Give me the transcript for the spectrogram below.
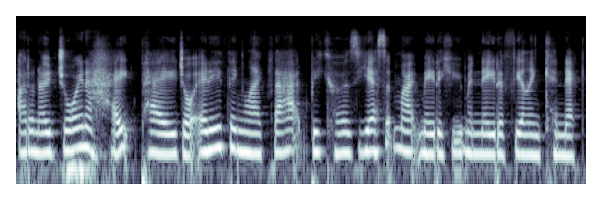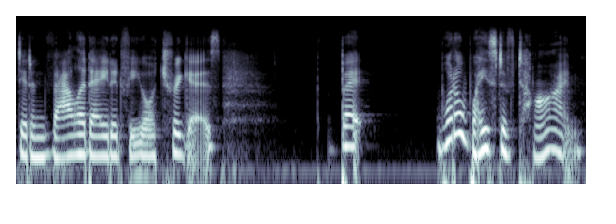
I don't know, join a hate page or anything like that because, yes, it might meet a human need of feeling connected and validated for your triggers. But what a waste of time.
